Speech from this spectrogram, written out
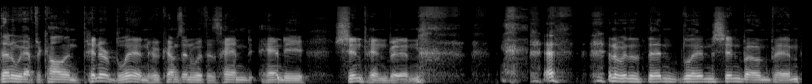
Then we have to call in Pinner Blin, who comes in with his hand, handy shin pin bin. and, and with a thin Blin shin bone pin,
